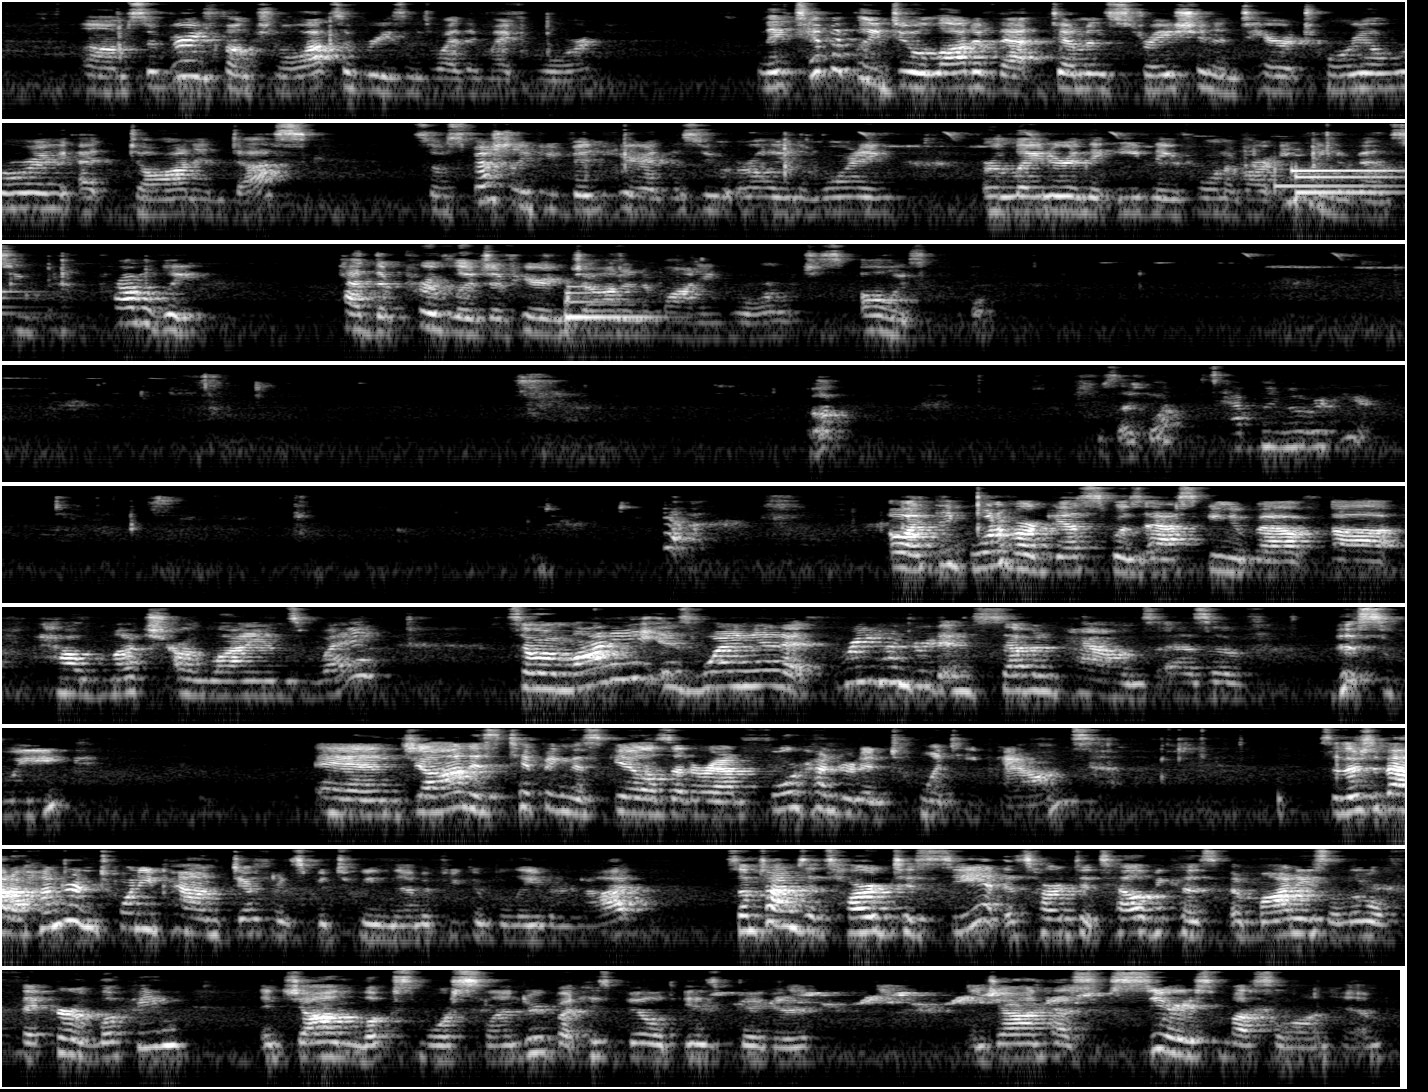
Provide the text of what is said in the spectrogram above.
Um, so very functional. Lots of reasons why they might roar. They typically do a lot of that demonstration and territorial roaring at dawn and dusk. So especially if you've been here at the zoo early in the morning or later in the evening for one of our evening events, you probably had the privilege of hearing John and Imani roar, which is always cool. Oh, she's like, what? What's happening over here? Oh, I think one of our guests was asking about uh, how much our lions weigh. So Imani is weighing in at 307 pounds as of this week. And John is tipping the scales at around 420 pounds. So there's about a 120 pound difference between them, if you can believe it or not. Sometimes it's hard to see it, it's hard to tell because Imani's a little thicker looking and John looks more slender, but his build is bigger. And John has some serious muscle on him.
